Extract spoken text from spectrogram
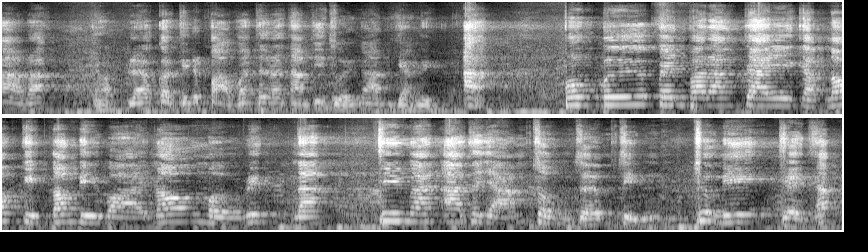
น่ารักครับแล้วก็ศิลปะวัฒนธรรมที่สวยงามอีกอย่างหนึ่งอะปรบมือเป็นพลังใจกับน้องกิตน้องดีวายน้องเมอริสนะ ทีมงานอาสยามส่งเสริมศิลป์ช่วงนี้เชิญครับ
